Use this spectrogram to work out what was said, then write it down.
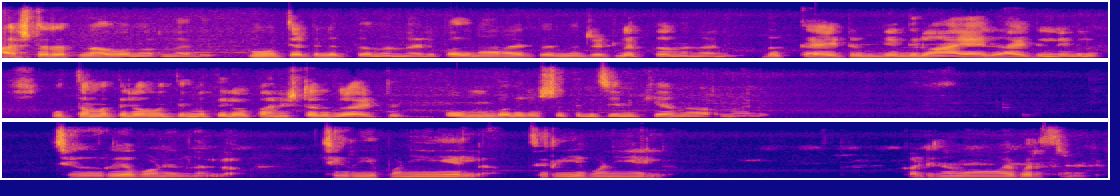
അഷ്ടരത്നാവോ എന്ന് പറഞ്ഞാൽ നൂറ്റെട്ടിൽ എത്തുക പറഞ്ഞാൽ പതിനാറായിരത്തി തൊണ്ണൂറ്റെട്ടിൽ എത്തുക പറഞ്ഞാൽ ഇതൊക്കെ ആയിട്ട് ഇല്ലെങ്കിലും ആയാലും ആയിട്ടില്ലെങ്കിലും ഉത്തമത്തിലോ മധ്യമത്തിലോ കനിഷ്ഠത്തിലോ ആയിട്ട് ഒമ്പത് ലക്ഷത്തിൽ ജനിക്കുക എന്ന് പറഞ്ഞാൽ ചെറിയ പണിയൊന്നല്ല. ചെറിയ പണിയേ അല്ല. ചെറിയ പണിയേ അല്ല. കഠിനമായ പരിശ്രമിക്കും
